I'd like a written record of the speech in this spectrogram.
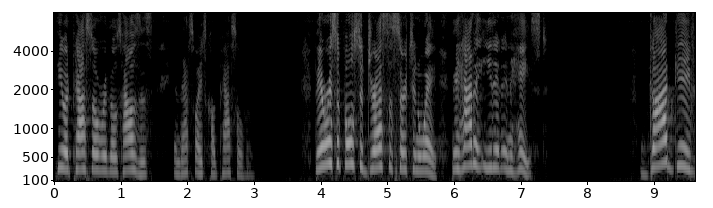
he would pass over those houses, and that's why it's called Passover. They were supposed to dress a certain way, they had to eat it in haste. God gave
